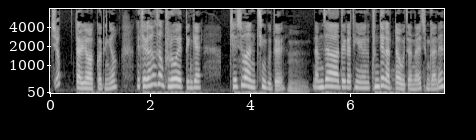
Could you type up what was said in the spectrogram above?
쭉 달려왔거든요. 제가 항상 부러워했던 게 재수한 친구들, 음. 남자들 같은 경우에는 군대 갔다 오잖아요, 중간에.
